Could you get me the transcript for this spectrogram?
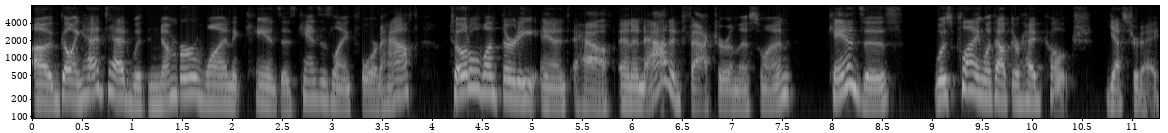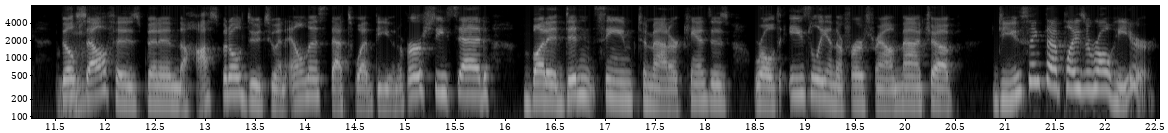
uh, going head to head with number one Kansas. Kansas laying four and a half, total 130 and a half. And an added factor in this one, Kansas was playing without their head coach yesterday. Mm-hmm. Bill Self has been in the hospital due to an illness. That's what the university said, but it didn't seem to matter. Kansas rolled easily in their first round matchup. Do you think that plays a role here?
